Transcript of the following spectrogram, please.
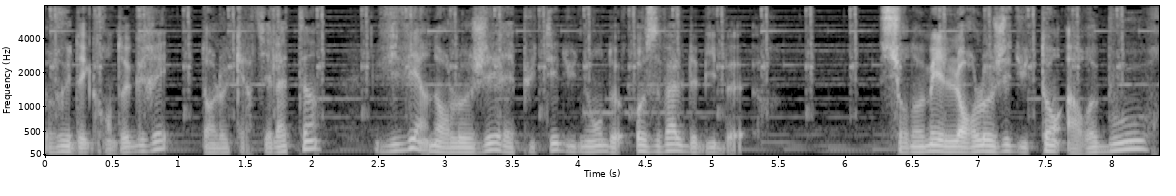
rue des Grands Degrés, dans le quartier latin, vivait un horloger réputé du nom de Oswald de Bieber. Surnommé l'horloger du temps à rebours,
